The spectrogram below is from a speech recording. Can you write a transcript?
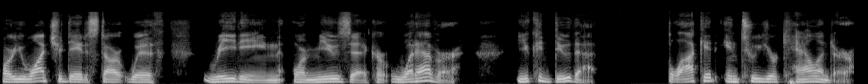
or you want your day to start with reading or music or whatever, you can do that block it into your calendar.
